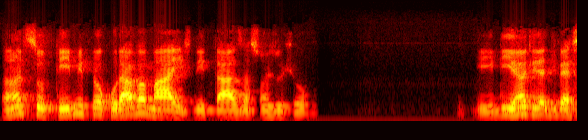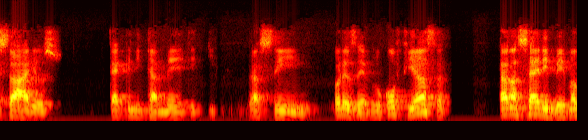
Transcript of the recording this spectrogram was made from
Antes, o time procurava mais ditar as ações do jogo. E, diante de adversários tecnicamente, assim, por exemplo, o Confiança está na Série B, mas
